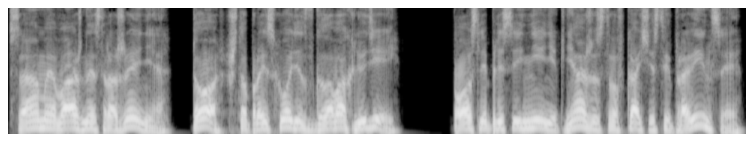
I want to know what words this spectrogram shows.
Самое важное сражение то, что происходит в головах людей. После присоединения княжества в качестве провинции,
